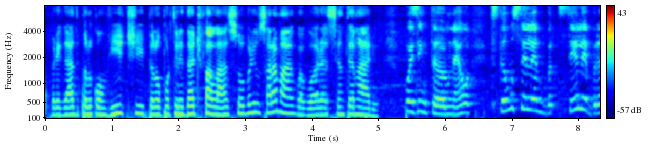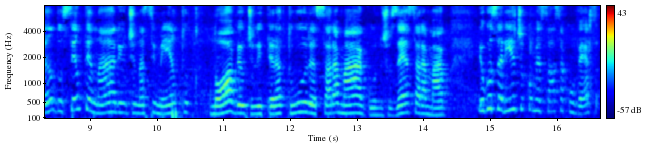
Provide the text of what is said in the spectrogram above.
Obrigado pelo convite, pela oportunidade de falar sobre o Saramago, agora centenário. Pois então, né? Estamos celebra celebrando o centenário de nascimento Nobel de Literatura, Saramago, José Saramago. Eu gostaria de começar essa conversa.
